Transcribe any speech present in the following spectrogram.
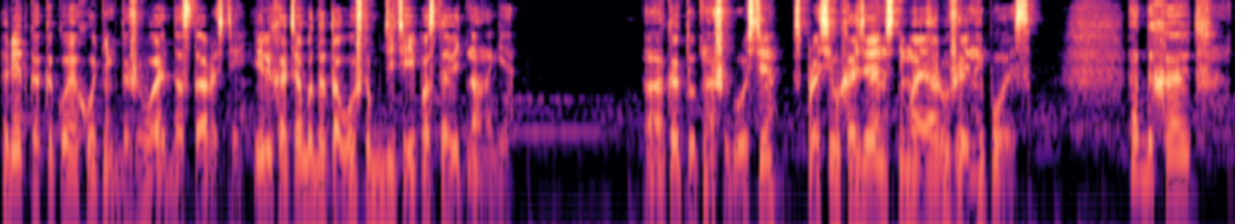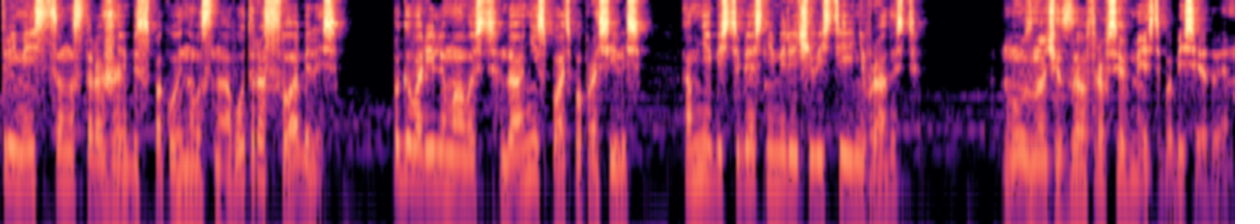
Редко какой охотник доживает до старости, или хотя бы до того, чтобы детей поставить на ноги. «А как тут наши гости?» – спросил хозяин, снимая оружейный пояс. «Отдыхают. Три месяца на стороже, без спокойного сна. Вот и расслабились. Поговорили малость, да они спать попросились. А мне без тебя с ними речи вести и не в радость». «Ну, значит, завтра все вместе побеседуем.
